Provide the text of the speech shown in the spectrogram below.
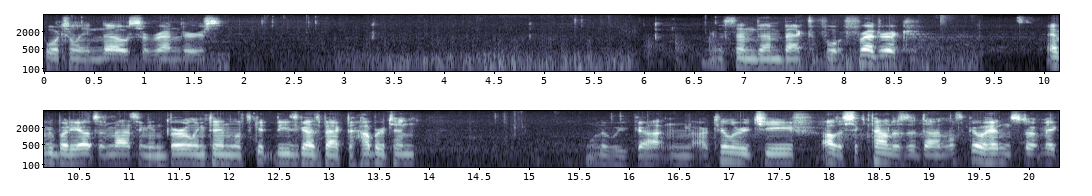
Fortunately, no surrenders. To send them back to Fort Frederick. Everybody else is massing in Burlington. Let's get these guys back to Hubbardton. What have we gotten? Artillery chief. Oh, the six pounders are done. Let's go ahead and start make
